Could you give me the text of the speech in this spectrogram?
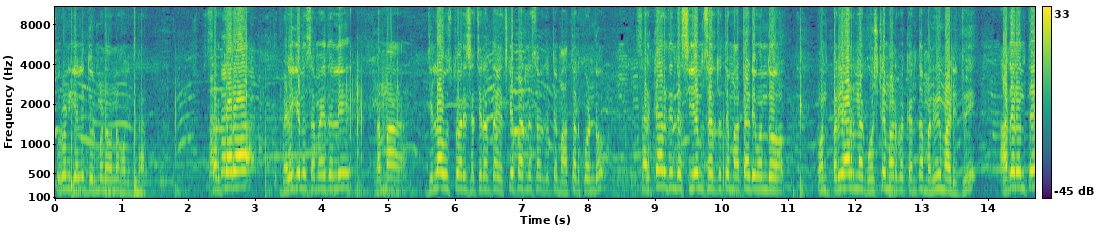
ಸುರುಣಿಗೆಯಲ್ಲಿ ದುರ್ಮಣವನ್ನು ಹೋಗಿದ್ದಾರೆ ಸರ್ಕಾರ ಬೆಳಗಿನ ಸಮಯದಲ್ಲಿ ನಮ್ಮ ಜಿಲ್ಲಾ ಉಸ್ತುವಾರಿ ಸಚಿವರಂತ ಎಚ್ ಕೆ ಪಾಟೀಲ್ ಸರ್ ಜೊತೆ ಮಾತಾಡಿಕೊಂಡು ಸರ್ಕಾರದಿಂದ ಸಿ ಎಂ ಸರ್ ಜೊತೆ ಮಾತಾಡಿ ಒಂದು ಒಂದು ಪರಿಹಾರನ ಘೋಷಣೆ ಮಾಡಬೇಕಂತ ಮನವಿ ಮಾಡಿದ್ವಿ. ಅದರಂತೆ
